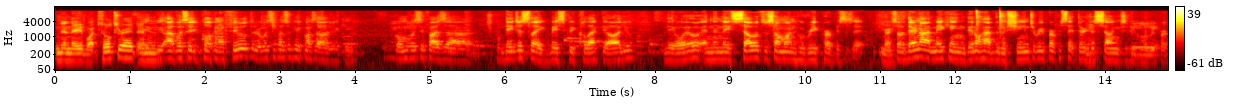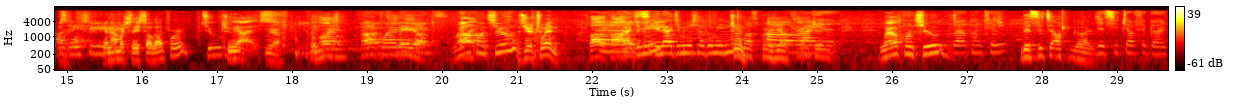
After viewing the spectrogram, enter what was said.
And then they, what, filter it? And Ah, você coloca no filtro, você faz o que com essa óleo aqui? Como você faz a, tipo, they just like basically collect the oil, the oil, and then they sell it to someone who repurposes it. Right. So they're not making, they don't have the machine to repurpose it. They're just selling to people who repurpose it. And how much do they sell that for? Two, Two reais. Yeah. Good morning. Fala com ele aí, ó. Welcome to... It's your twin. Fala, fala. Admi- Ele é administrador mirim do nosso projeto. Alright. Welcome to Welcome to the City of God. the City of God.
